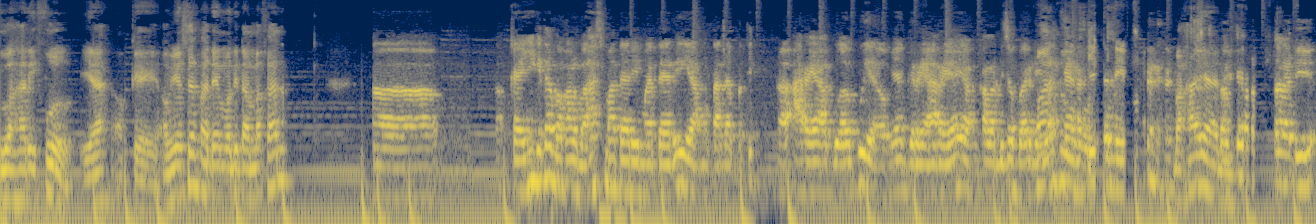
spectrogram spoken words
dua hari full ya. Oke, Om Yosef ada yang mau ditambahkan? uh, kayaknya kita bakal bahas materi-materi yang tanda petik uh, area abu-abu ya om ya grey area yang kalau disebar di live kayak nih bahaya tapi kalau di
